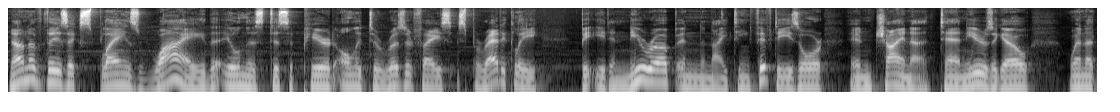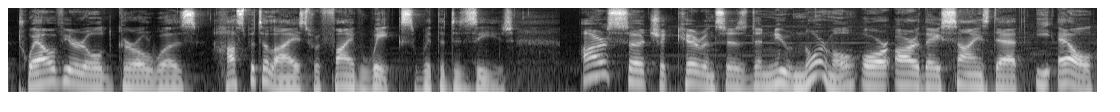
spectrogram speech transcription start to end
None of this explains why the illness disappeared only to resurface sporadically, be it in Europe in the 1950s or in China 10 years ago when a 12 year old girl was hospitalized for five weeks with the disease. Are such occurrences the new normal, or are they signs that EL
